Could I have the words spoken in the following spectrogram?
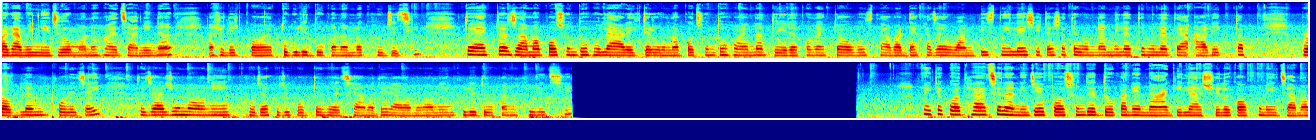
আর আমি নিজেও মনে হয় জানি না আসলে কতগুলি দোকান আমরা খুঁজেছি। তো একটা জামা পছন্দ হলে আরেকটার ওনা পছন্দ হয় না, তো এরকম একটা অবস্থা। আবার দেখা যায় ওয়ান পিস নিলে সেটার সাথে ওনা মিলাতে মিলাতে আরেকটা প্রবলেম পড়ে যায়। তো যার জন্য অনেক খোঁজাখুঁজি করতে হয়েছে আমাদের, আর আমরা অনেকগুলি দোকান ঘুরেছি। একটা কথা আছে না, নিজের পছন্দের দোকানে না গেলে আসলে কখনোই জামা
